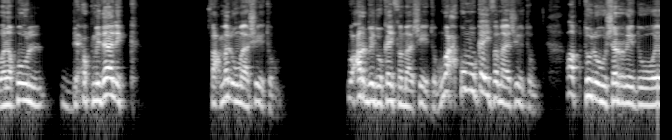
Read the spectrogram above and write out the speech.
ونقول بحكم ذلك فاعملوا ما شئتم. وعربدوا كيف ما شئتم. واحكموا كيف ما شئتم. اقتلوا شردوا.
